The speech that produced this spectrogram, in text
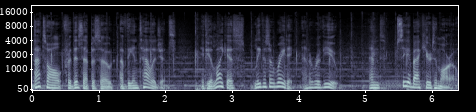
That's all for this episode of The Intelligence. If you like us, leave us a rating and a review. And see you back here tomorrow.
